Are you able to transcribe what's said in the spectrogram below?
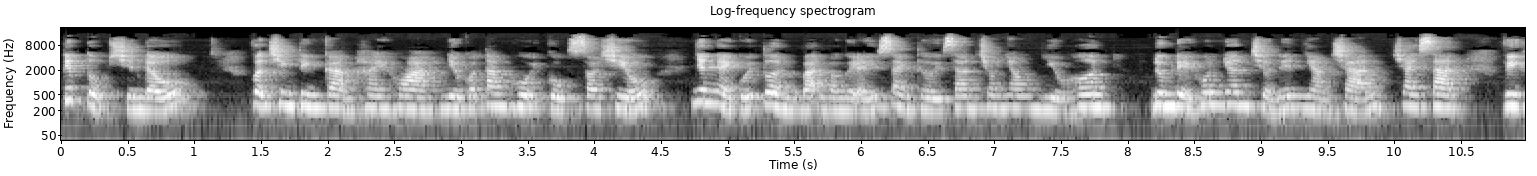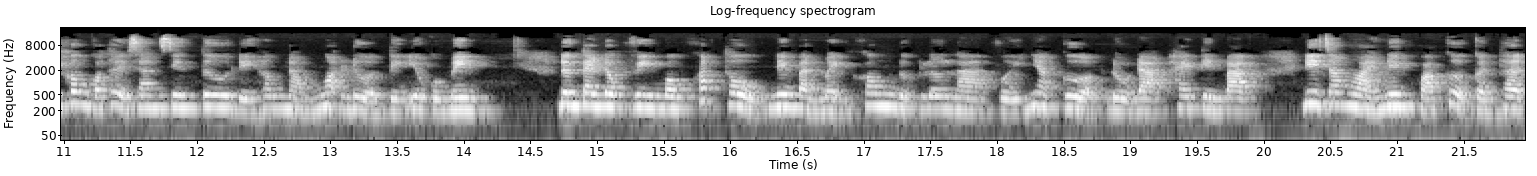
tiếp tục chiến đấu. Vận trình tình cảm hài hòa nhờ có tam hội cục soi chiếu. Nhân ngày cuối tuần, bạn và người ấy dành thời gian cho nhau nhiều hơn. Đừng để hôn nhân trở nên nhàm chán, chai sạn vì không có thời gian riêng tư để hâm nóng ngọn lửa tình yêu của mình. Đường tài lộc vì mộc khắc thổ nên bản mệnh không được lơ là với nhà cửa, đồ đạc hay tiền bạc. Đi ra ngoài nên khóa cửa cẩn thận,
